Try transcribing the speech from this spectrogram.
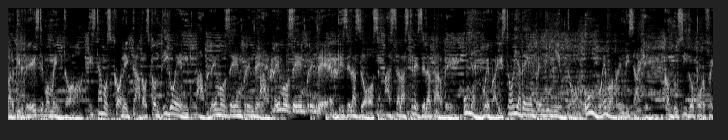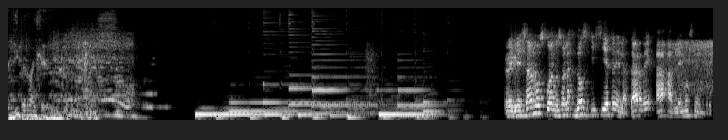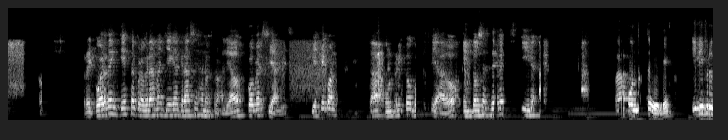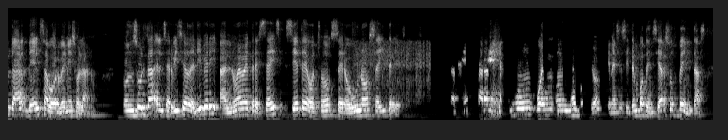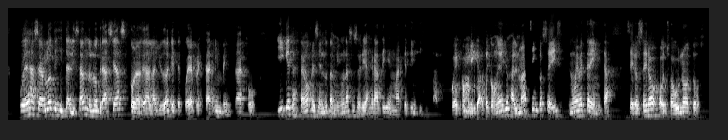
partir de este momento, estamos conectados contigo en Hablemos de Emprender. Hablemos de Emprender. Desde las 2 hasta las 3 de la tarde. Una nueva historia de emprendimiento. Un nuevo aprendizaje. Conducido por Felipe Rangel. Regresamos cuando son las 2 y 7 de la tarde a Hablemos de Emprender. Recuerden que este programa llega gracias a nuestros aliados comerciales. Y es que cuando está un rico golpeado, entonces debes ir a y disfrutar del sabor venezolano. Consulta el servicio delivery al 936-780163. También para un buen negocio que necesiten potenciar sus ventas, puedes hacerlo digitalizándolo gracias a la ayuda que te puede prestar Inventaco y que te están ofreciendo también unas asesorías gratis en marketing digital. Puedes comunicarte con ellos al más 56 930 00812.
